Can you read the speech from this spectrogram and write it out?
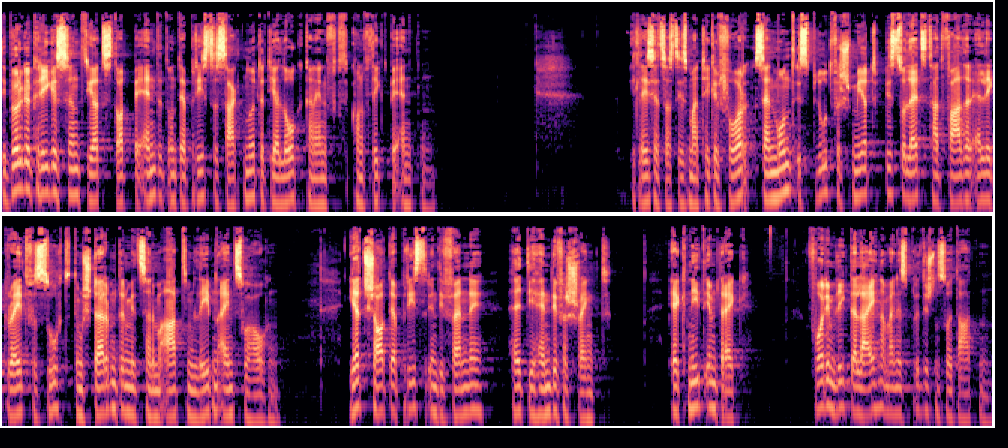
Die Bürgerkriege sind jetzt dort beendet und der Priester sagt, nur der Dialog kann einen Konflikt beenden. Ich lese jetzt aus diesem Artikel vor. Sein Mund ist blutverschmiert. Bis zuletzt hat Father Alec Reid versucht, dem Sterbenden mit seinem Atem Leben einzuhauchen. Jetzt schaut der Priester in die Ferne, hält die Hände verschränkt. Er kniet im Dreck. Vor ihm liegt der Leichnam eines britischen Soldaten.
